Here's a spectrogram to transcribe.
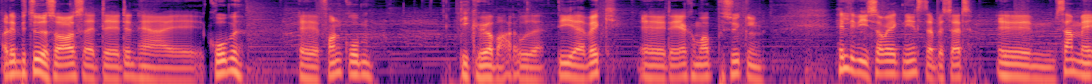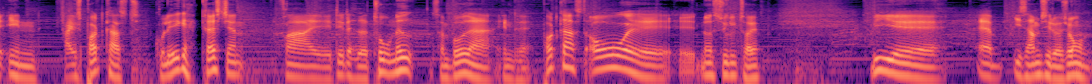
Og det betyder så også, at øh, den her øh, gruppe, øh, frontgruppen, de kører bare derudad. De er væk, øh, da jeg kom op på cyklen. Heldigvis så var jeg ikke den eneste, der blev sat. Øh, sammen med en faktisk podcast-kollega, Christian, fra øh, det, der hedder To Ned, som både er en øh, podcast og øh, øh, noget cykeltøj. Vi øh, er i samme situation,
